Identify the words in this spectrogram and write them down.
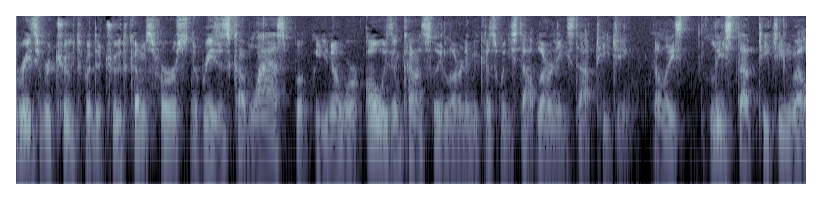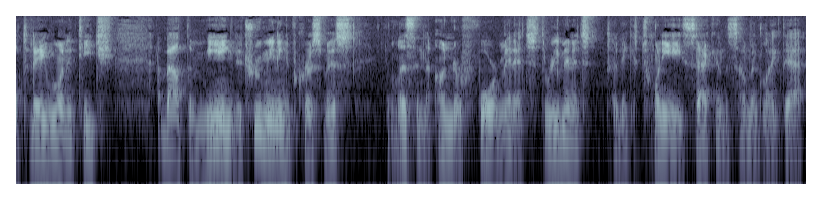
the reason for truth where the truth comes first and the reasons come last, but you know we're always and constantly learning because when you stop learning, you stop teaching. At least, at least stop teaching well. Today we want to teach about the meaning, the true meaning of Christmas. And listen, under four minutes, three minutes, I think it's 28 seconds, something like that.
